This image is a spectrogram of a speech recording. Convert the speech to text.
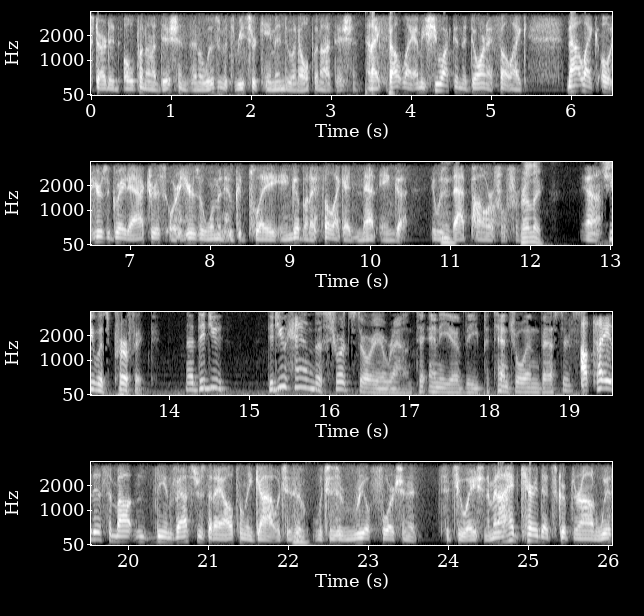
started open auditions and Elizabeth Reaser came into an open audition and I felt like I mean she walked in the door and I felt like not like oh here's a great actress or here's a woman who could play Inga but I felt like I'd met Inga. It was mm. that powerful for me. Really? Yeah. She was perfect. Now did you did you hand the short story around to any of the potential investors? I'll tell you this about the investors that I ultimately got, which is a which is a real fortunate situation. I mean, I had carried that script around with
